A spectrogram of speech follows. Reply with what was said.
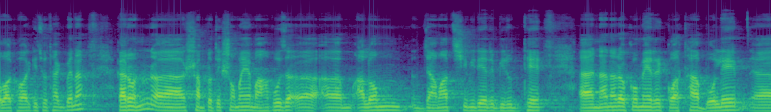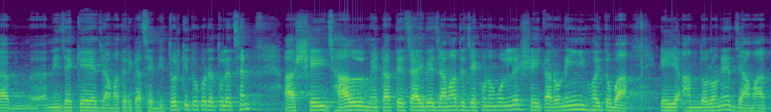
অবাক হওয়ার কিছু থাকবে না। কারণ সাম্প্রতিক সময়ে মাহফুজ আলম জামাত শিবিরের বিরুদ্ধে নানা রকমের কথা বলে নিজেকে জামাতের কাছে বিতর্কিত করে তুলেছেন। সেই ঝাল মেটাতে চাইবে জামাত যে কোনো মূল্যে, সেই কারণেই হয়তোবা এই আন্দোলনে জামাত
